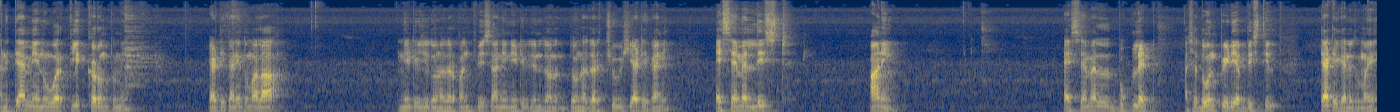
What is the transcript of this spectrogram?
आणि त्या मेनूवर क्लिक करून तुम्ही या ठिकाणी तुम्हाला नीट यू जी दोन हजार पंचवीस आणि नीट यू जी दोन दोन हजार चोवीस या ठिकाणी एस एम एल लिस्ट आणि एस एम एल बुकलेट असे दोन पी डी एफ दिसतील. त्या ठिकाणी तुम्ही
